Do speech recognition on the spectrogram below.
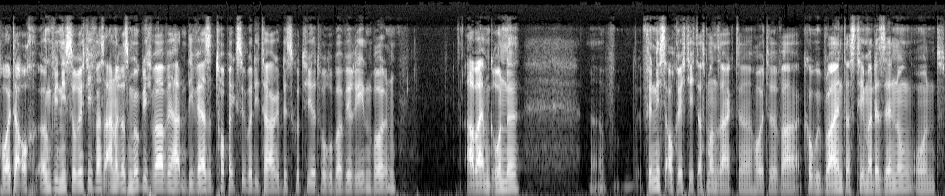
heute auch irgendwie nicht so richtig was anderes möglich war. Wir hatten diverse Topics über die Tage diskutiert, worüber wir reden wollten. Aber im Grunde äh, finde ich es auch richtig, dass man sagt, äh, heute war Kobe Bryant das Thema der Sendung und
